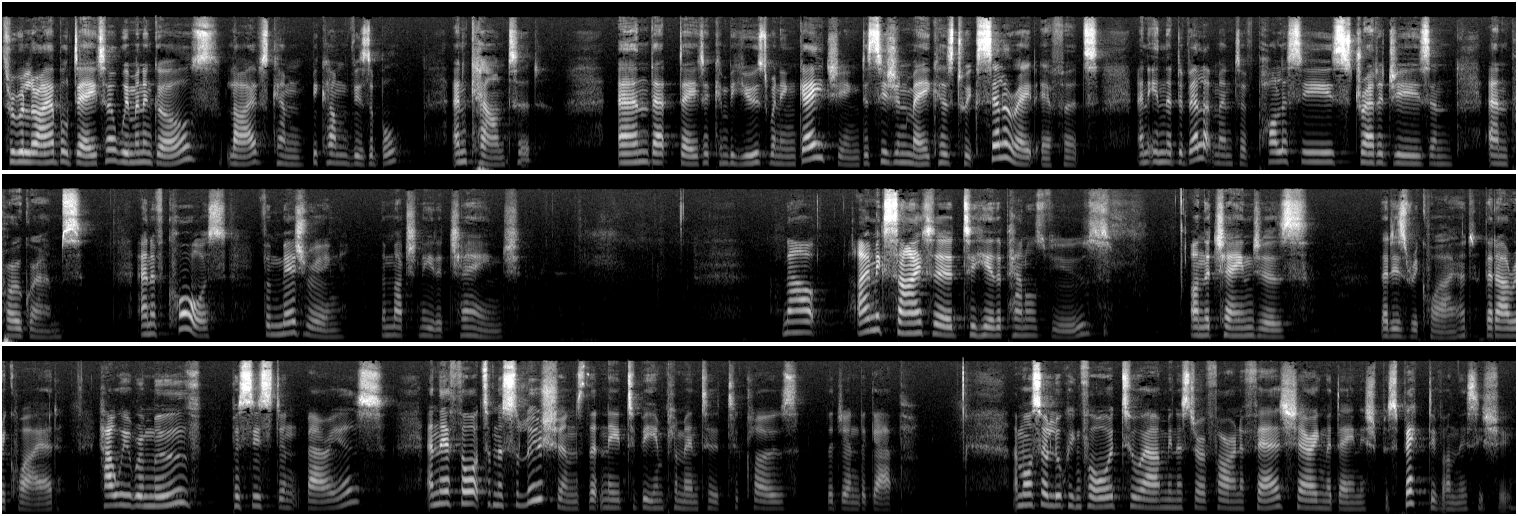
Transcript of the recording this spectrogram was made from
Through reliable data, women and girls' lives can become visible and counted and that data can be used when engaging decision makers to accelerate efforts and in the development of policies, strategies, and, and programs. And of course, for measuring the much needed change. Now, I'm excited to hear the panel's views on the changes that is required, that are required, how we remove persistent barriers, and their thoughts on the solutions that need to be implemented to close the gender gap. I'm also looking forward to our Minister of Foreign Affairs sharing the Danish perspective on this issue.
